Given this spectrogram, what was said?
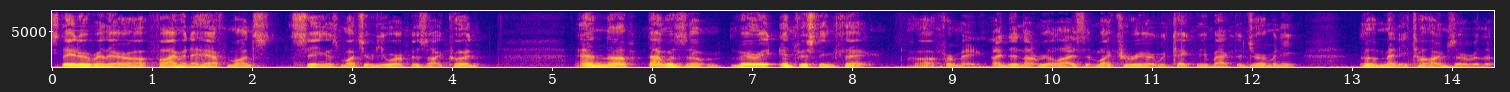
stayed over there uh, five and a half months, seeing as much of Europe as I could. And uh, that was a very interesting thing uh, for me. I did not realize that my career would take me back to Germany uh, many times over the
